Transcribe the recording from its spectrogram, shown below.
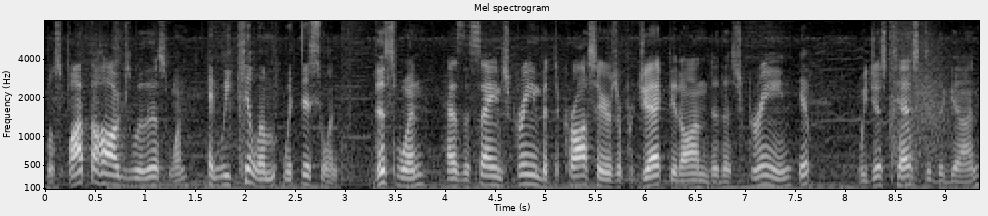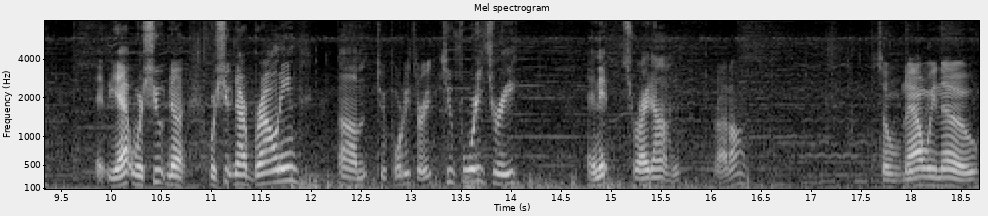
We'll spot the hogs with this one. And we kill them with this one. This one has the same screen, but the crosshairs are projected onto the screen. Yep. We just tested the gun, Yeah, we're shooting a we're shooting our Browning um, 243, 243, and it's right on. right on. So now we know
